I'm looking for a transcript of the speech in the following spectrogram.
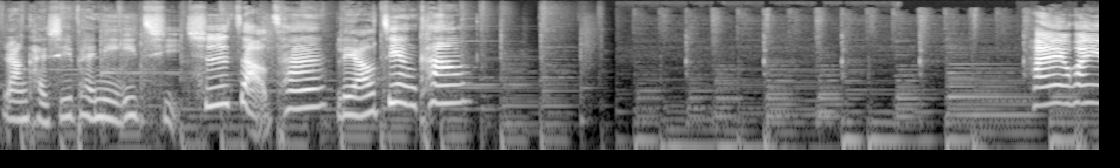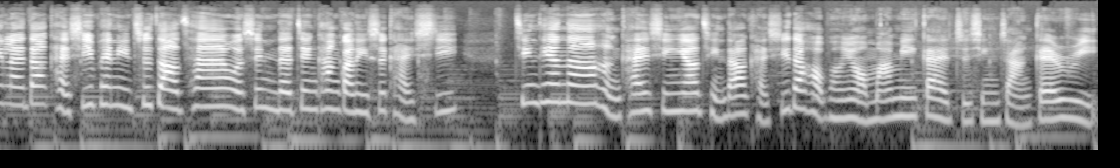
让凯西陪你一起吃早餐，聊健康。嗨，欢迎来到凯西陪你吃早餐，我是你的健康管理师凯西。今天呢，很开心邀请到凯西的好朋友妈咪盖执行长 Gary。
